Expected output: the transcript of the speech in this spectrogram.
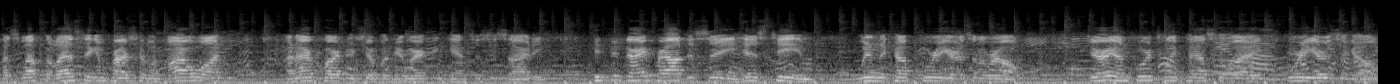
has left a lasting impression with Mile 1 and our partnership with the American Cancer Society. He'd be very proud to see his team win the Cup four years in a row. Jerry unfortunately passed away four years ago,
